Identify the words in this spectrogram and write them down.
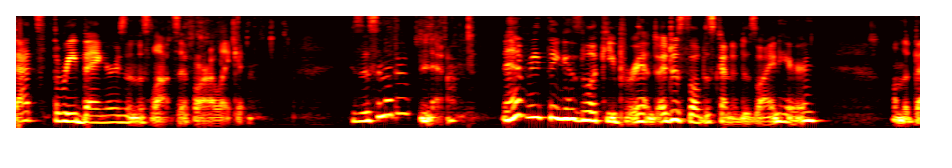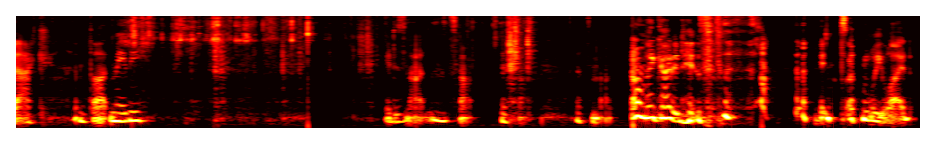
That's three bangers in this lot so far. I like it. Is this another? No. Everything is Lucky Brand. I just saw this kind of design here on the back and thought maybe. It is not. It's not. It's not. It's not. Oh my god, it is. I totally lied. Uh,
